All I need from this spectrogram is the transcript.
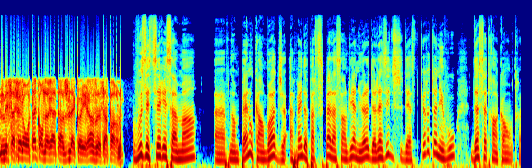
mais ça fait longtemps qu'on aurait attendu la cohérence de sa part. Vous étiez récemment à Phnom Penh, au Cambodge, afin de participer à l'Assemblée annuelle de l'Asie du Sud-Est. Que retenez-vous de cette rencontre?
